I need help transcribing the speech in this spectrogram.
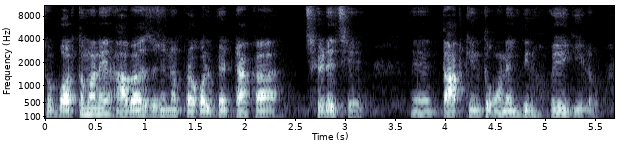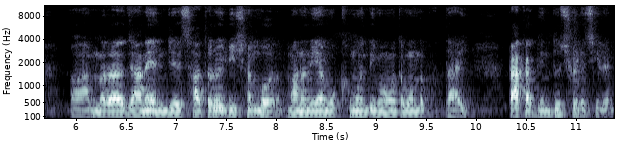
তো বর্তমানে আবাস যোজনা প্রকল্পের টাকা ছেড়েছে তার কিন্তু অনেক দিন হয়ে গেল। আপনারা জানেন যে সতেরোই ডিসেম্বর মাননীয় মুখ্যমন্ত্রী মমতা বন্দ্যোপাধ্যায় টাকা কিন্তু ছেড়েছিলেন।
